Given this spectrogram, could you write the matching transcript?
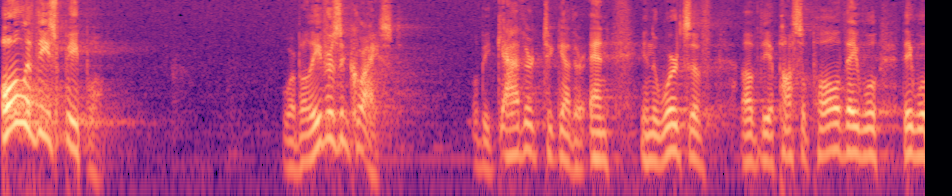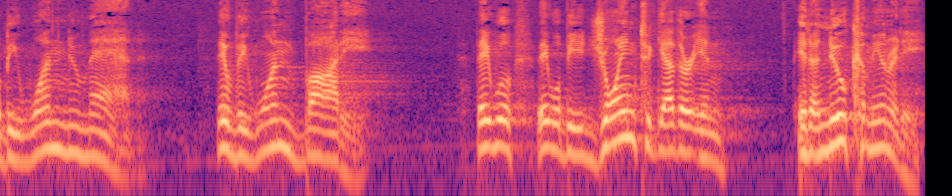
All of these people who are believers in Christ will be gathered together. And in the words of, of the Apostle Paul, they will, they will be one new man. They will be one body. They will, they will be joined together in in a new community.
